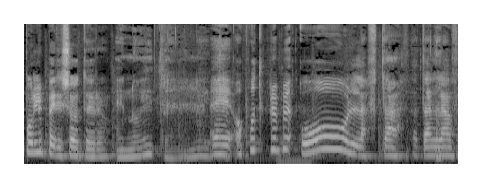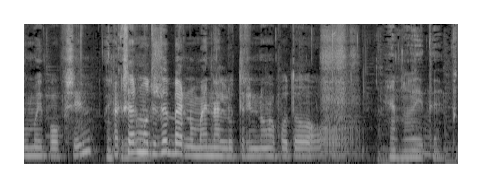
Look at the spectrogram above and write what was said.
πολύ περισσότερο. Εννοείται. εννοείται. Ε, οπότε πρέπει όλα αυτά θα τα λάβουμε υπόψη. Να Ακριβώς. ξέρουμε ότι δεν παίρνουμε ένα λουτρινό από το. Εννοείται. Που,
